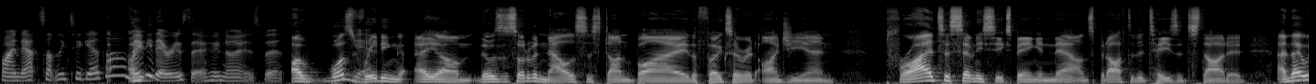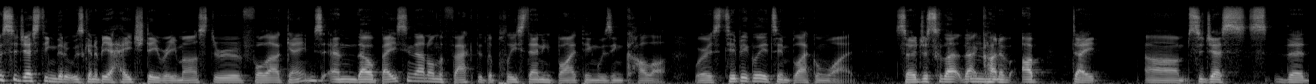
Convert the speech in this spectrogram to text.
find out something together. Maybe there is there, who knows? But I was Yeah. reading a um there was a sort of analysis done by the folks over at IGN prior to 76 being announced but after the tease had started and they were suggesting that it was going to be a HD remaster of Fallout games and they were basing that on the fact that the police standing by thing was in color whereas typically it's in black and white so just that that kind of update um, suggests that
